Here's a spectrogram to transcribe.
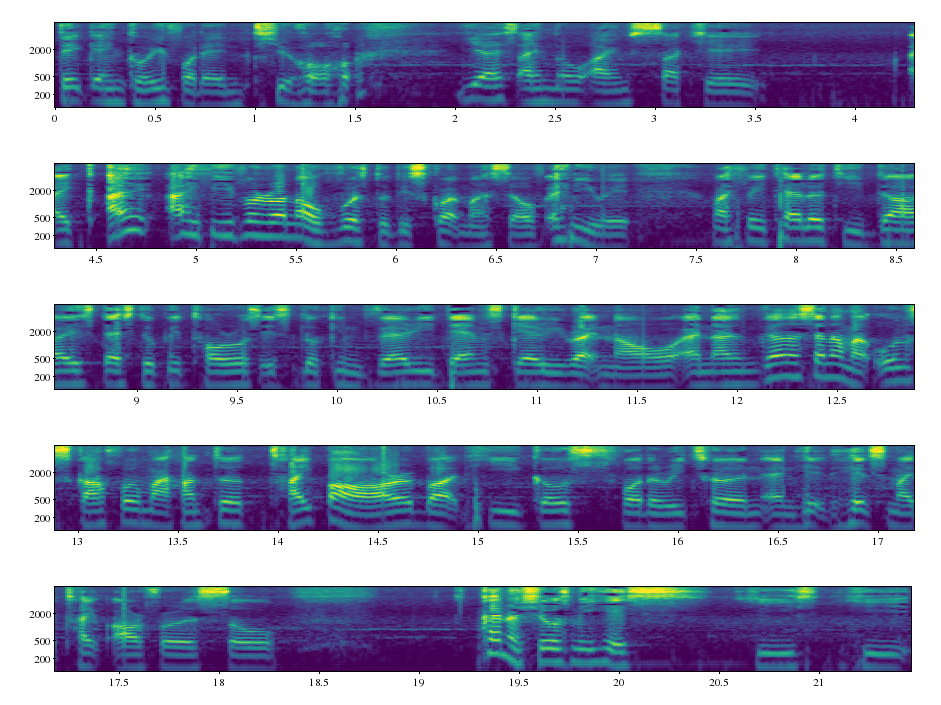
dick and going for the endure yes I know I'm such a I, I, I've even run out of words to describe myself. Anyway, my fatality dies, that stupid Tauros is looking very damn scary right now, and I'm gonna send out my own Scarfer, my Hunter Type R, but he goes for the return and hit, hits my Type R first, so kinda shows me his he's he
